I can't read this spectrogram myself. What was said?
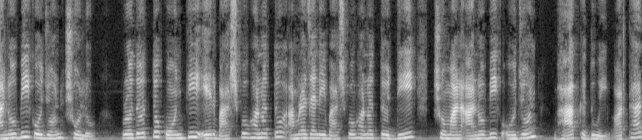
আণবিক ওজন ষোলো। প্রদত্ত কোনটি এর বাষ্প ঘনত্ব আমরা জানি বাষ্প ঘনত্ব ডি সমান আণবিক ওজন ভাগ দুই, অর্থাৎ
